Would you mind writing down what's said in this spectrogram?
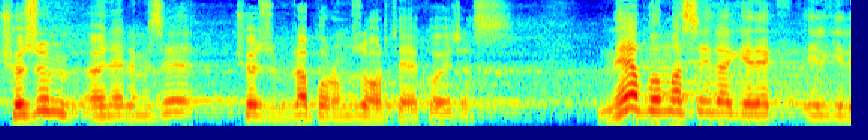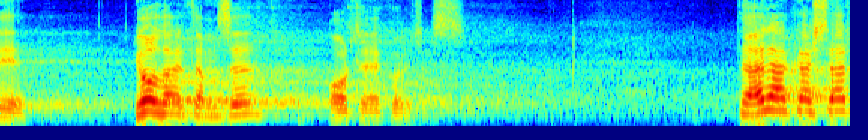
Çözüm önerimizi, çözüm raporumuzu ortaya koyacağız. Ne yapılmasıyla gerek ilgili yol haritamızı ortaya koyacağız. Değerli arkadaşlar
